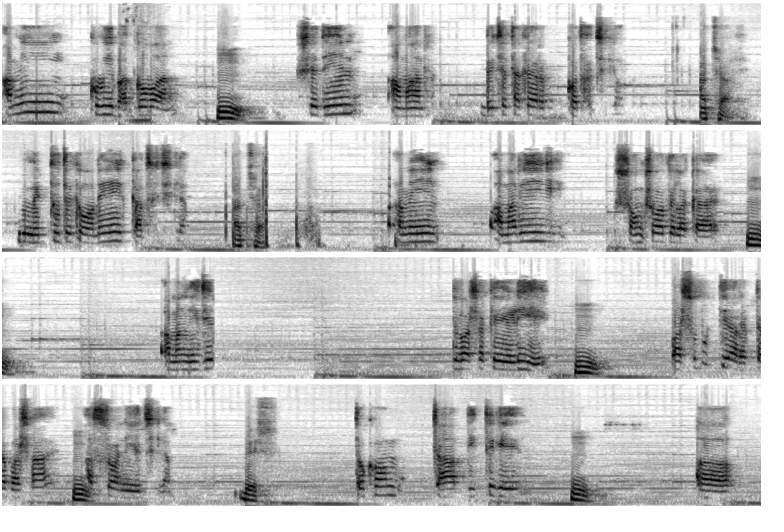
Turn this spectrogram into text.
আমি খুবই ভাগ্যবান। হুম। সেদিন আমার বেঁচে থাকার কথা ছিল। আচ্ছা। মৃত্যু থেকে অনেক কাছে ছিলাম। আচ্ছা। আমি আমারই সংসদ এলাকায় হুম। আমার নিজের ভাষাকে এড়িয়ে হুম। পার্শ্ববর্তী আর একটা বাসায় আশ্রয় নিয়েছিলাম। বেশ। তখন চার দিক থেকে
